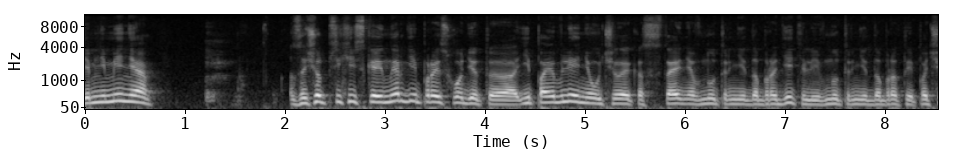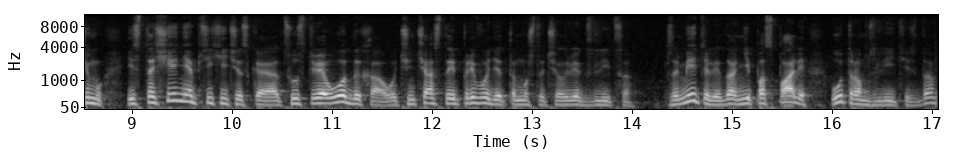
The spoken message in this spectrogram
Тем не менее, за счет психической энергии происходит э, и появление у человека состояния внутренней добродетели и внутренней доброты. Почему? Истощение психическое, отсутствие отдыха очень часто и приводит к тому, что человек злится. Заметили, да, не поспали, утром злитесь, да.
